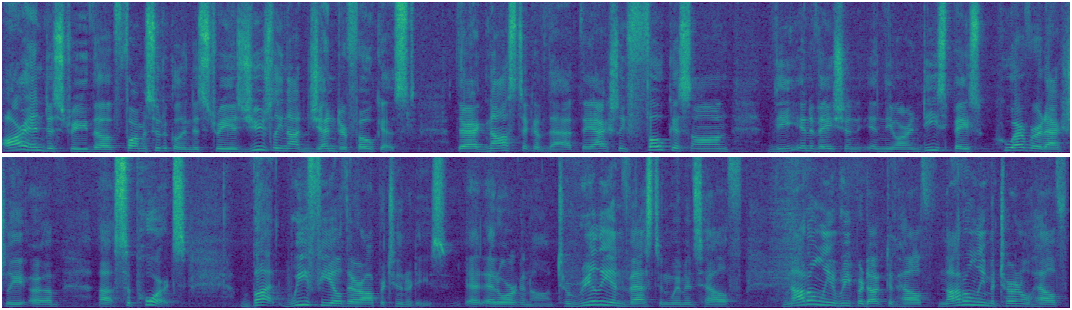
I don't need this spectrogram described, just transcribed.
our industry, the pharmaceutical industry, is usually not gender focused. They're agnostic of that. They actually focus on the innovation in the R&D space, whoever it actually um, uh, supports. But we feel there are opportunities at, at Organon to really invest in women's health, not only reproductive health, not only maternal health,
